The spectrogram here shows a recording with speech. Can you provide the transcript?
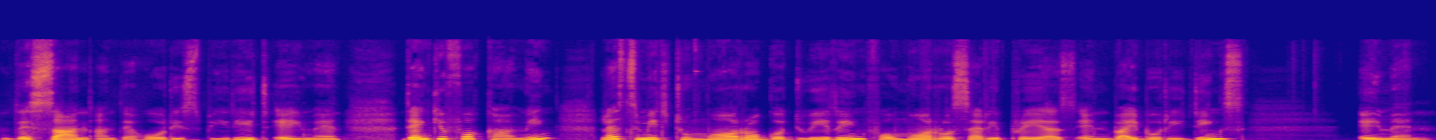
the Son, and the Holy Spirit. Amen. Thank you for coming. Let's meet tomorrow, God willing, for more rosary prayers and Bible readings. Amen.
